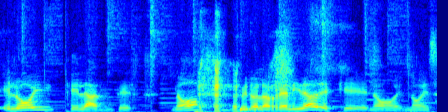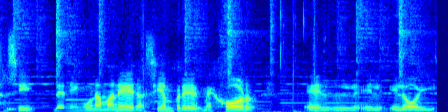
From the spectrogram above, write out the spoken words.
el hoy que el antes, ¿no? Pero la realidad es que no, no es así, de ninguna manera, siempre es mejor el, hoy,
